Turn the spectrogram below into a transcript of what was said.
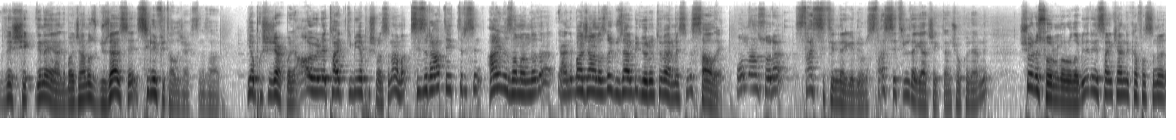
ve şekline yani bacağınız güzelse slim fit alacaksınız abi. Yapışacak böyle. Aa öyle tight gibi yapışmasın ama sizi rahat ettirsin. Aynı zamanda da yani bacağınızda güzel bir görüntü vermesini sağlayın. Ondan sonra saç stiline geliyoruz. Saç stili de gerçekten çok önemli. Şöyle sorunlar olabilir. İnsan kendi kafasını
